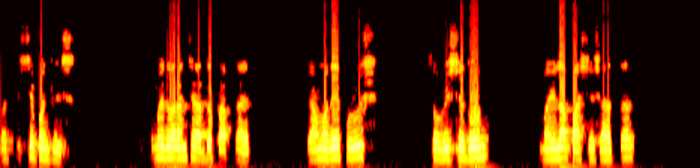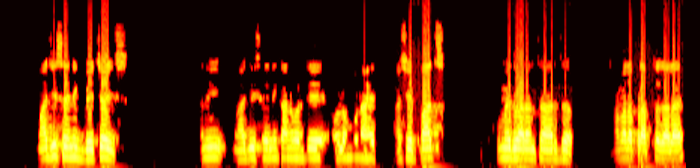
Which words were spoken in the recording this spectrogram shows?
बत्तीसशे पंचवीस उमेदवारांचे अर्ज प्राप्त आहेत. त्यामध्ये पुरुष सव्वीसशे दोन महिला पाचशे शहात्तर माजी सैनिक बेचाळीस आणि माजी सैनिकांवर जे अवलंबून आहेत असे पाच उमेदवारांचा अर्ज आम्हाला प्राप्त झाला आहे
